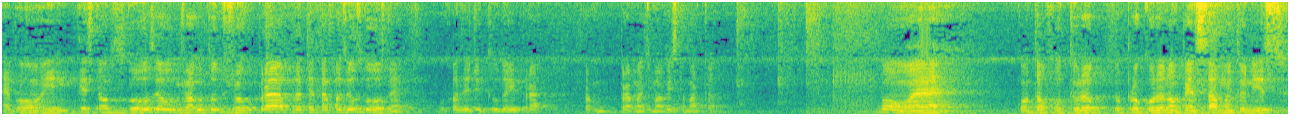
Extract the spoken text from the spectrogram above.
É bom, em questão dos gols, eu jogo todo jogo para tentar fazer os gols, né? Vou fazer de tudo aí para mais uma vez estar tá marcando. Bom, é, quanto ao futuro, eu procuro não pensar muito nisso.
